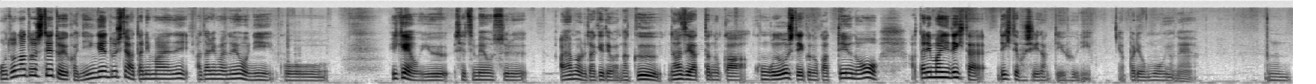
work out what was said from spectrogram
大人としてというか人間として当たり前に当たり前のようにこう意見を言う説明をする謝るだけではなくなぜやったのか今後どうしていくのかっていうのを当たり前にできたできてほしいなっていうふうにやっぱり思うよね。うん、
